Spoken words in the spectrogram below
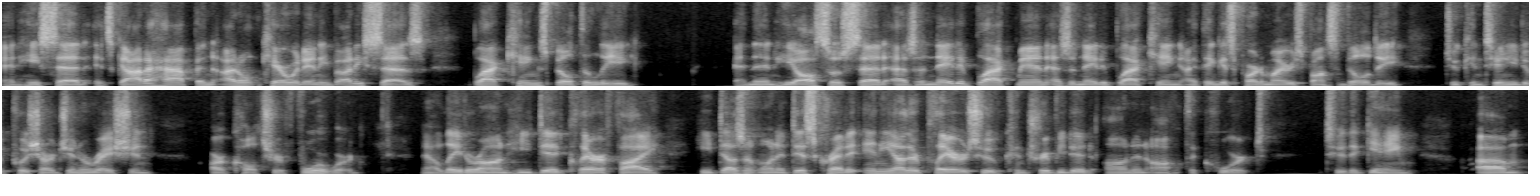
And he said, It's got to happen. I don't care what anybody says. Black Kings built the league. And then he also said, As a native black man, as a native black king, I think it's part of my responsibility to continue to push our generation, our culture forward. Now, later on, he did clarify he doesn't want to discredit any other players who have contributed on and off the court to the game. Um,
